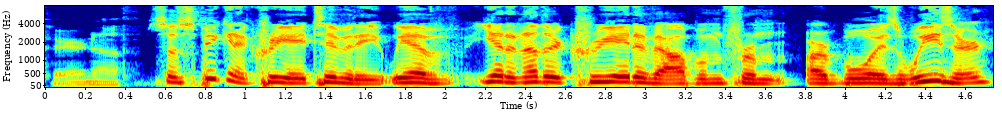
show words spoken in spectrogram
Fair enough. So speaking of creativity, we have yet another creative album from our boys Weezer,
